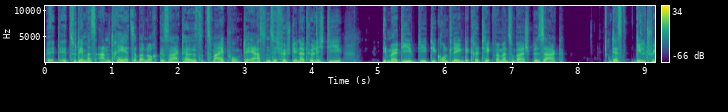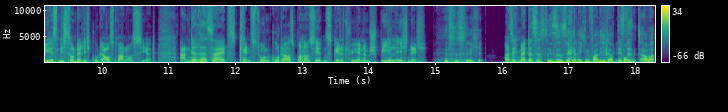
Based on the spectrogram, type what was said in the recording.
Äh, zu dem, was André jetzt aber noch gesagt hat, also zwei Punkte. Erstens, ich verstehe natürlich die immer die, die, die grundlegende Kritik, wenn man zum Beispiel sagt, der Skilltree ist nicht sonderlich gut ausbalanciert. Andererseits, kennst du einen gut ausbalancierten Skilltree in einem Spiel? Ich nicht. Das ist, ich, also ich meine, das ist. Das ist sicherlich ein valider Punkt, aber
